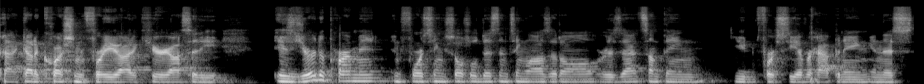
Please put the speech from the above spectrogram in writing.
Pat got a question for you out of curiosity. Is your department enforcing social distancing laws at all or is that something you'd foresee ever happening in this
